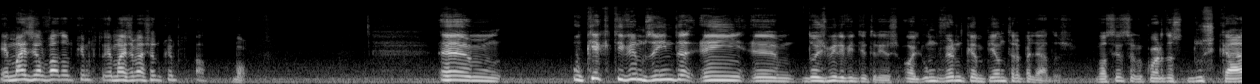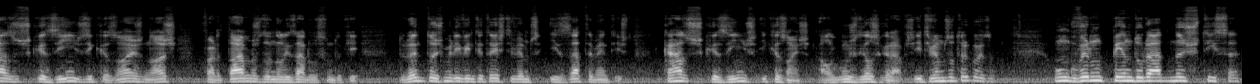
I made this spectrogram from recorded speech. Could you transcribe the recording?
é mais elevada do que em, é mais baixa do que em Portugal. Bom. Um, o que é que tivemos ainda em um, 2023? Olha, um governo campeão de trapalhadas. Vocês recordam-se dos casos, casinhos e casões, nós fartámos de analisar o assunto aqui. Durante 2023 tivemos exatamente isto: casos, casinhos e casões, alguns deles graves. E tivemos outra coisa: um governo pendurado na justiça.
